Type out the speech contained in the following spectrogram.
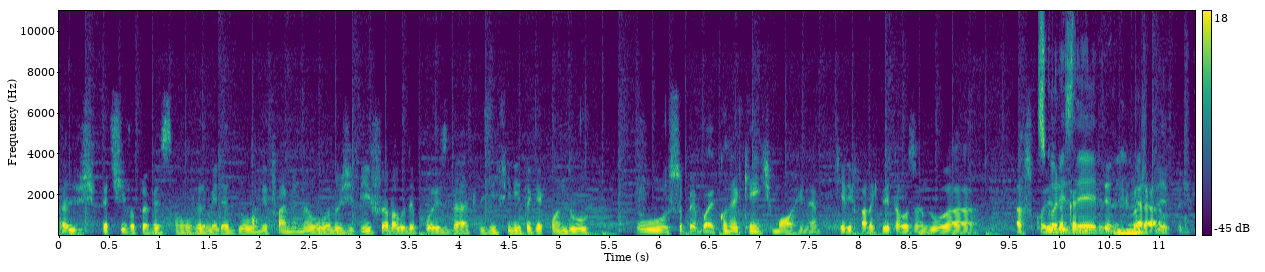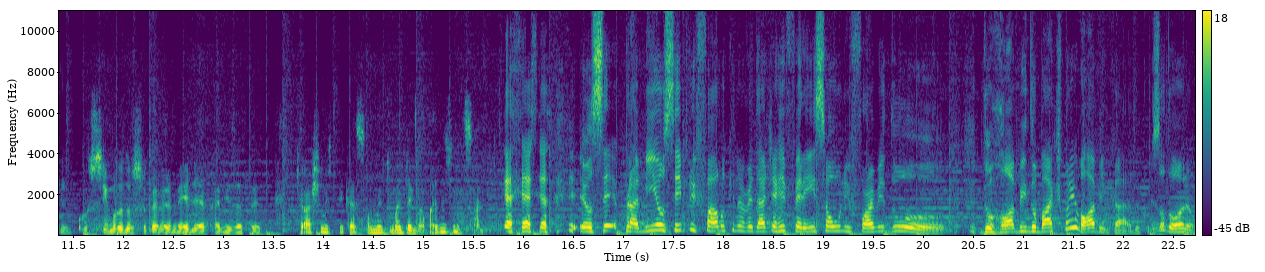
a justificativa pra versão vermelha do uniforme no, no gibi foi logo depois da crise infinita, que é quando o Superboy Connor Kent morre, né? Que ele fala que ele tá usando a- as As cores, cores da dele, né? era crer, crer. o símbolo do super vermelho e a camisa preta. Que eu acho uma explicação muito mais legal, mas a gente sabe. eu sei, pra mim, eu sempre falo que na verdade é referência ao uniforme do, do Robin do Batman e Robin, cara, do Chris O'Donnell.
